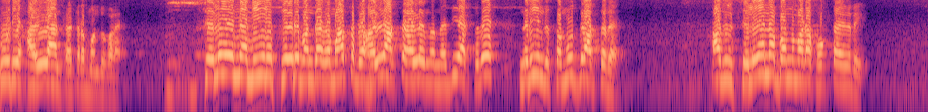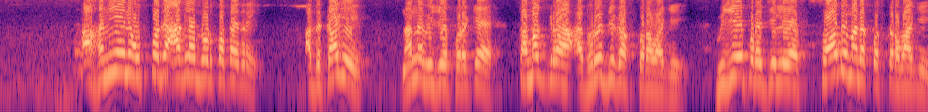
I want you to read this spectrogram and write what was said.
ಗೂಡಿ, ಹಳ್ಳ ಅಂತ ಹೇಳ್ತಾರೆ ಬಂಧುಗಳೇ. ಸೆಲೆಯಿಂದ ನೀರು ಸೇರಿ ಬಂದಾಗ ಮಾತ್ರ ಹಳ್ಳ ಆಗ್ತದೆ ಹಳ್ಳಿಯಿಂದ ನದಿ ಆಗ್ತದೆ, ನದಿಯಿಂದ ಸಮುದ್ರ ಆಗ್ತದೆ. ಅದು ಸೆಲೆಯನ್ನ ಬಂದ್ ಮಾಡಕ್ ಹೋಗ್ತಾ ಇದ್ರಿ. ಆ ಹನಿಯನ್ನ ಉತ್ಪಾದನೆ ಆಗ್ಲೇ ನೋಡ್ಕೊತಾ ಇದ್ರಿ. ಅದಕ್ಕಾಗಿ ನನ್ನ ವಿಜಯಪುರಕ್ಕೆ ಸಮಗ್ರ ಅಭಿವೃದ್ಧಿಗೋಸ್ಕರವಾಗಿ, ವಿಜಯಪುರ ಜಿಲ್ಲೆಯ ಸ್ವಾಭಿಮಾನಕ್ಕೋಸ್ಕರವಾಗಿ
